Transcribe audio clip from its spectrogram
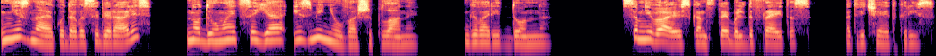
«Не знаю, куда вы собирались, но, думается, я изменю ваши планы», — говорит Донна. «Сомневаюсь, констебль де Фрейтас», — отвечает Крис.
